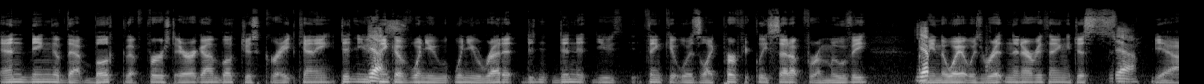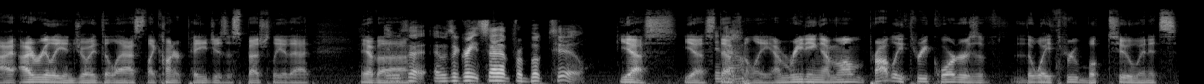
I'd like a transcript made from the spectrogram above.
ending of that book, that first Eragon book, just great, Kenny. Didn't you Yes. think of when you when you read it? Didn't didn't it, you think it was like perfectly set up for a movie? I mean, the way it was written and everything, just Yeah. yeah. I, I really enjoyed the last like hundred pages, especially of that. They have it was a a it was a great setup for book two. yes, yes, You know? definitely. I'm reading. I'm um, probably three quarters of the way through book two, and it's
